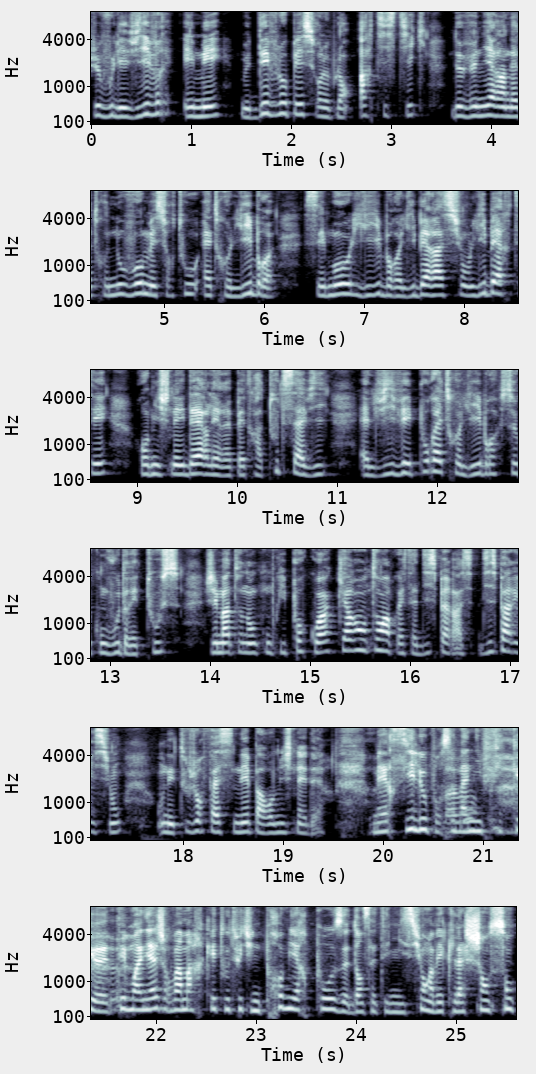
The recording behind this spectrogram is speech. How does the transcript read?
Je voulais vivre, aimer, me développer sur le plan artistique, devenir un être nouveau, mais surtout être libre. Ces mots libre, libération, liberté, Romy Schneider les répétera toute sa vie. Elle vivait pour être libre, ce qu'on voudrait tous. J'ai maintenant compris pourquoi, 40 ans après sa disparition, on est toujours fasciné par Romy Schneider. Merci Lou pour ce magnifique euh, témoignage. On va marquer tout de suite une première pause dans cette émission avec la chanson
